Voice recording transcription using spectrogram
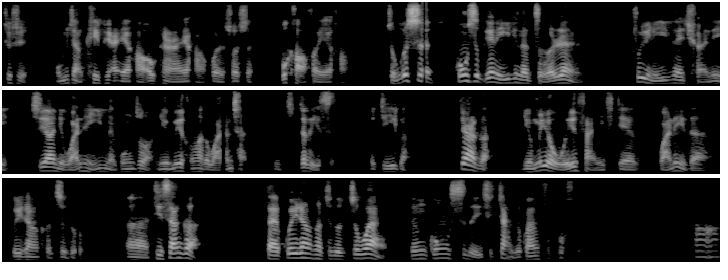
就是我们讲 KPI 也好，OKR 也好，或者说是不考核也好，总归是公司给你一定的责任，赋予你一定的权利，是要你完成一定的工作，你有没有很好的完成，是这个意思。这第一个。第二个，有没有违反一些管理的规章和制度？呃，第三个，在规章和制度之外，跟公司的一些价值观符不符？哦，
